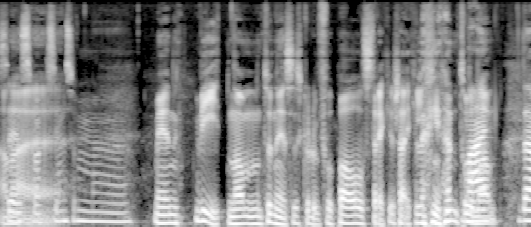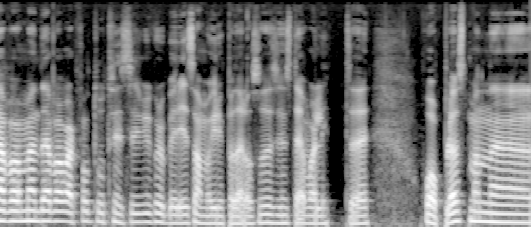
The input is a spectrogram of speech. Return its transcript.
Ja, Se nei. Som uh, Min viten om tunisisk klubbfotball strekker seg ikke lenger enn to Nei, navn. det var, men det var i hvert fall to tunisiske klubber i samme gruppe der også. Jeg syns det var litt uh, håpløst, men uh,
